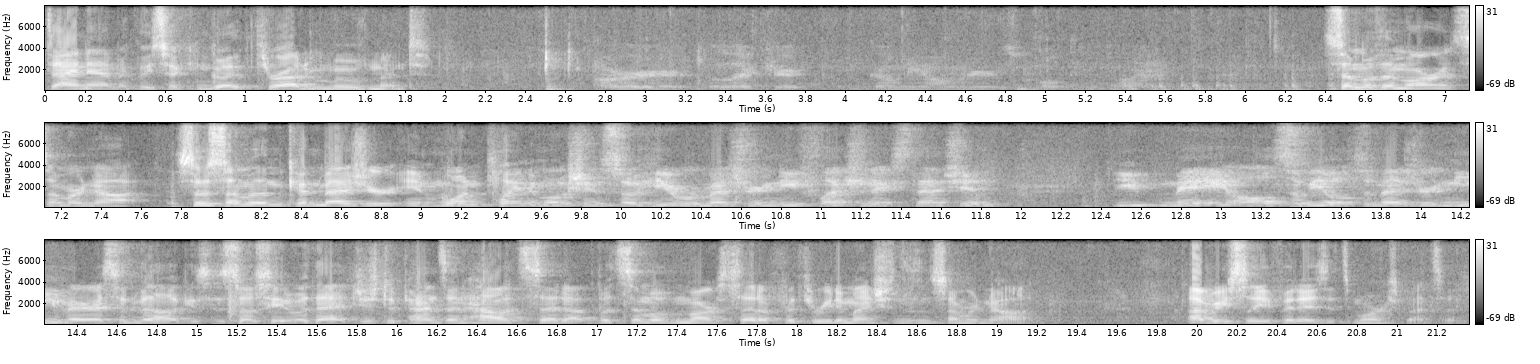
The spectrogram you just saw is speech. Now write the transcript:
dynamically, so it can go throughout a movement. Are electric goniometers multi-plane? Some of them are and some are not. So some of them can measure in one plane of motion. So here we're measuring knee flexion extension. You may also be able to measure knee varus and valgus associated with that. It just depends on how it's set up. But some of them are set up for three dimensions and some are not. Obviously, if it is, it's more expensive.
